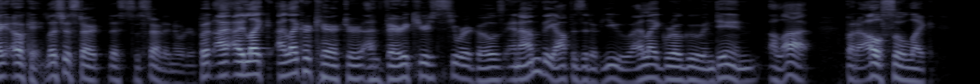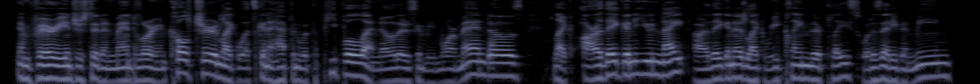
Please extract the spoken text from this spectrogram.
I, okay, let's just start. Let's just start in order. But I, I like I like her character. I'm very curious to see where it goes, and I'm the opposite of you. I like Grogu and Din a lot, but I also like am very interested in Mandalorian culture and like what's gonna happen with the people. I know there's gonna be more Mandos. Like, are they gonna unite? Are they gonna like reclaim their place? What does that even mean?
